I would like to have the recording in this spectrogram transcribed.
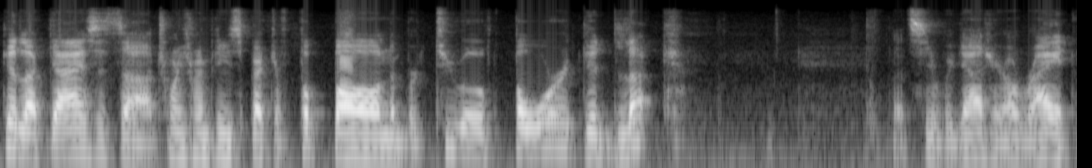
Good luck, guys. It's uh, 2020 Spectra Football number 204. Good luck. Let's see what we got here. All right.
